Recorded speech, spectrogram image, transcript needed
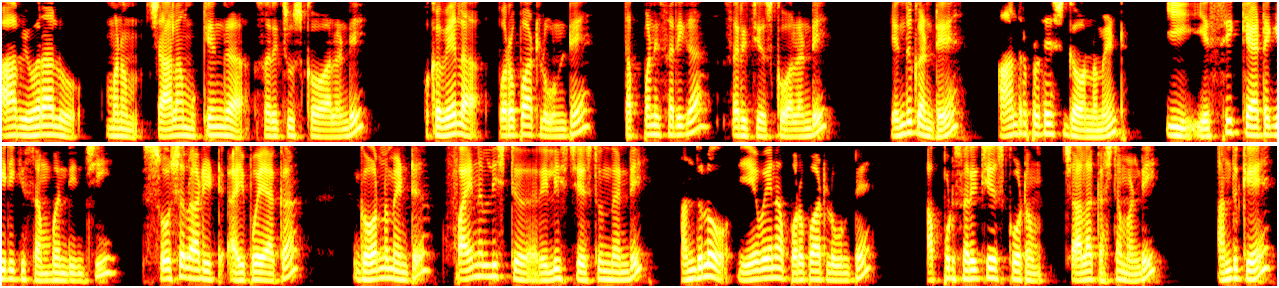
ఆ వివరాలు మనం చాలా ముఖ్యంగా సరిచూసుకోవాలండి. ఒకవేళ పొరపాట్లు ఉంటే తప్పనిసరిగా సరి చేసుకోవాలండి ఎందుకంటే ఆంధ్రప్రదేశ్ గవర్నమెంట్ ఈ ఎస్సీ కేటగిరీకి సంబంధించి సోషల్ ఆడిట్ అయిపోయాక గవర్నమెంట్ ఫైనల్ లిస్ట్ రిలీజ్ చేస్తుందండి. అందులో ఏవైనా పొరపాట్లు ఉంటే అప్పుడు సరి చేసుకోవటం చాలా కష్టమండి. అందుకే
